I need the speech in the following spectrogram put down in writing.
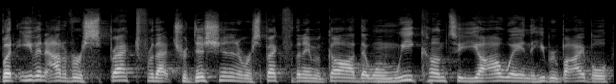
but even out of respect for that tradition and respect for the name of God, that when we come to Yahweh in the Hebrew Bible,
